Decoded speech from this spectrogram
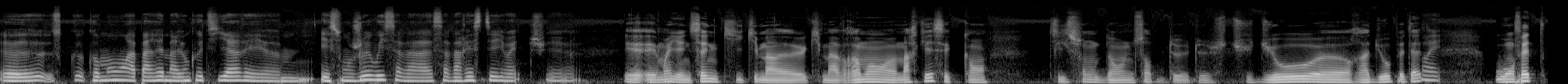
ce que- comment apparaît Marion Cotillard et, euh, et son jeu, oui, ça va, ça va rester, ouais. Je suis, euh, Et, et moi, il y a une scène qui, qui m'a vraiment euh, marqué, c'est quand ils sont dans une sorte de, de studio euh, radio peut-être, ouais. où en fait,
